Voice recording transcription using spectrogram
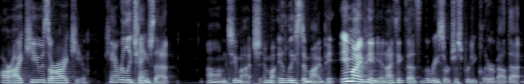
Our IQ is our IQ. Can't really change that um, too much, my, at least in my opinion. In my opinion, I think that's the research is pretty clear about that.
